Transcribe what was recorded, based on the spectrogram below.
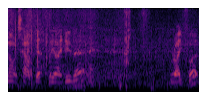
Notice how deftly I do that. Right foot.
